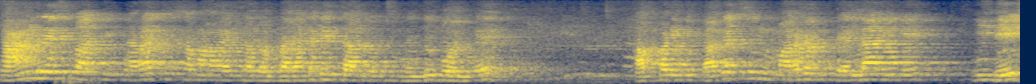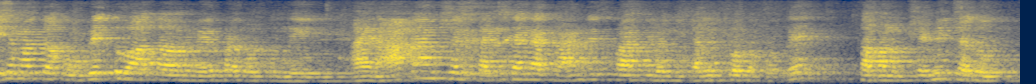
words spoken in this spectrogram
కాంగ్రెస్ పార్టీ కరాచీ సమావేశంలో ప్రకటించాల్సి వచ్చింది ఎందుకు అంటే అప్పటికి భగత్ సింగ్ మరణం తెల్లారికే ఈ దేశమంతా ఒక ఉవ్వెత్తు వాతావరణం ఏర్పడబోతుంది. ఆయన ఆకాంక్షలు ఖచ్చితంగా కాంగ్రెస్ పార్టీలోకి కలుపుకోకపోతే తమను క్షమించదు.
